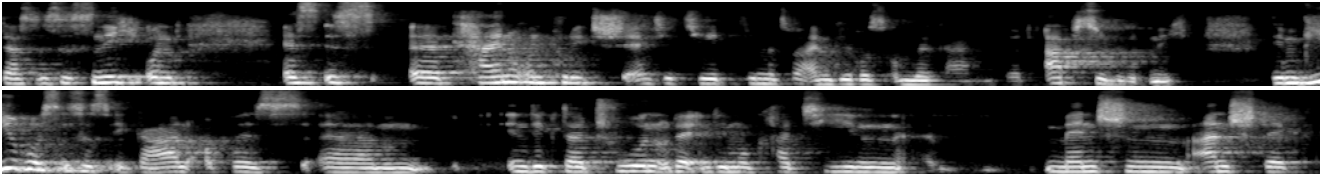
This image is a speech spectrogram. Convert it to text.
das ist es nicht. Und es ist äh, keine unpolitische Entität, wie mit so einem Virus umgegangen wird. Absolut nicht. Dem Virus ist es egal, ob es ähm, in Diktaturen oder in Demokratien Menschen ansteckt.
